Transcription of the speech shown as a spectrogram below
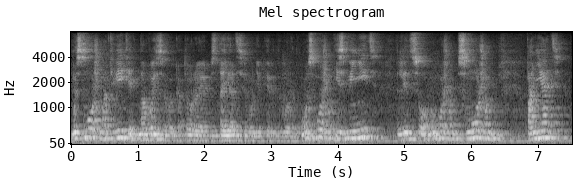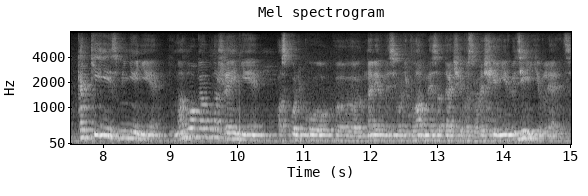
мы сможем ответить на вызовы, которые стоят сегодня перед городом. Мы сможем изменить лицо, мы можем, сможем понять, какие изменения в налогообложении, поскольку, э, наверное, сегодня главной задачей возвращения людей является.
